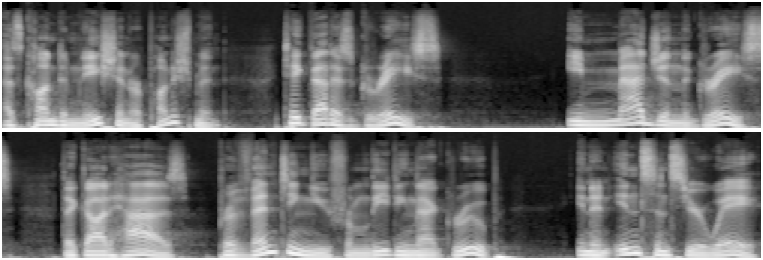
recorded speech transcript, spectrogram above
as condemnation or punishment. Take that as grace. Imagine the grace that God has preventing you from leading that group in an insincere way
